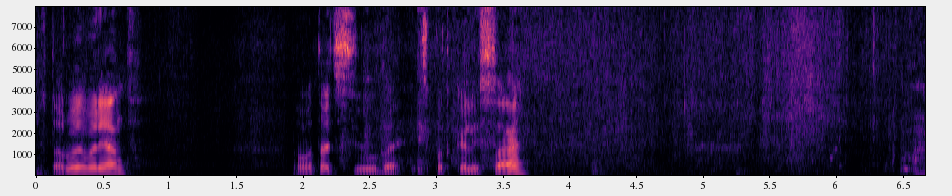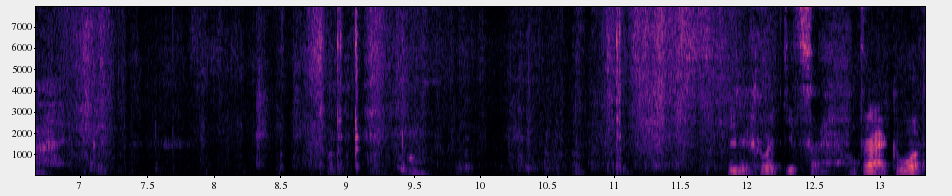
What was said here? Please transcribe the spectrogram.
Второй вариант вот отсюда, из-под колеса. Перехватиться. Так, вот.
